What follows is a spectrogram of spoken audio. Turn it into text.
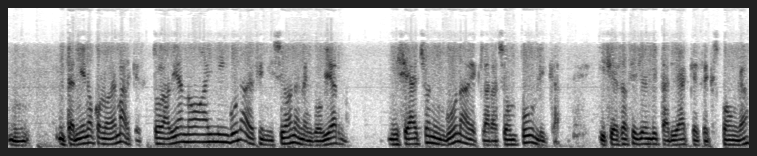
Mm, y termino con lo de Márquez. Todavía no hay ninguna definición en el gobierno, ni se ha hecho ninguna declaración pública. Y si es así, yo invitaría a que se exponga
